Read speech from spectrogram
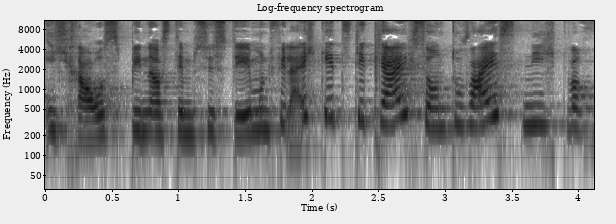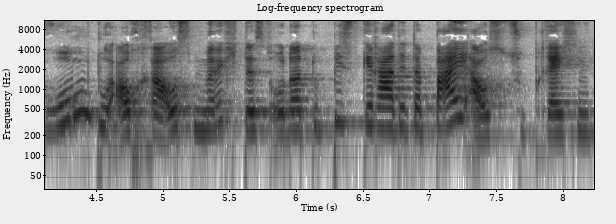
ich raus bin aus dem System. Und vielleicht geht es dir gleich so und du weißt nicht, warum du auch raus möchtest oder du bist gerade dabei auszubrechen.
